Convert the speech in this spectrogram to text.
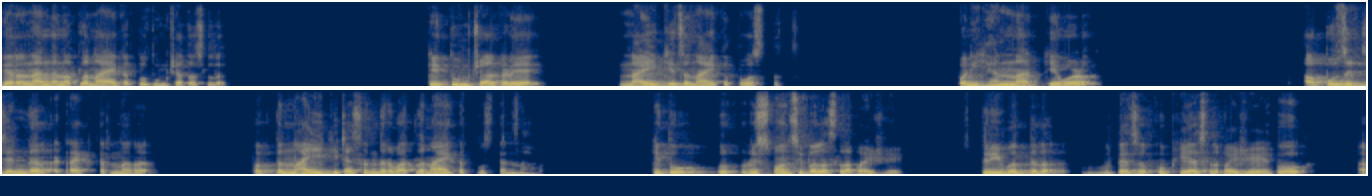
हे रणांगणातलं नायकत्व तुमच्यात असलं की तुमच्याकडे नायिकेचं नायकत्व असतंच. पण ह्यांना केवळ अपोजिट जेंडर अट्रॅक्ट करणारं फक्त नायिकेच्या संदर्भातलं नायकत्वच त्यांना हवं. की तो रिस्पॉन्सिबल असला पाहिजे. स्त्रीबद्दल त्याचं खूप हे असलं पाहिजे. तो अ,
